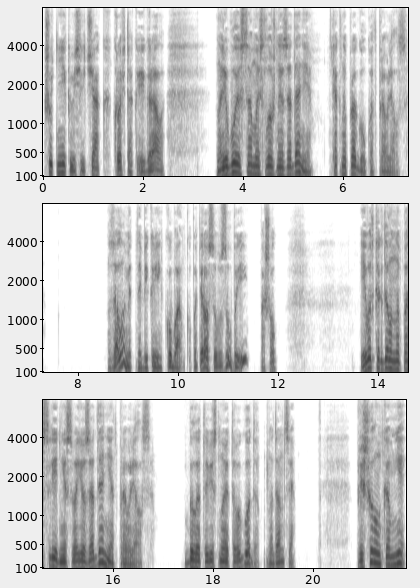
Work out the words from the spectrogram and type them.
Шутник, весельчак, кровь так и играла. На любое самое сложное задание, как на прогулку отправлялся. Заломит на бикрень кубанку, папиросу в зубы и пошел. И вот когда он на последнее свое задание отправлялся, было это весной этого года на Донце, пришел он ко мне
